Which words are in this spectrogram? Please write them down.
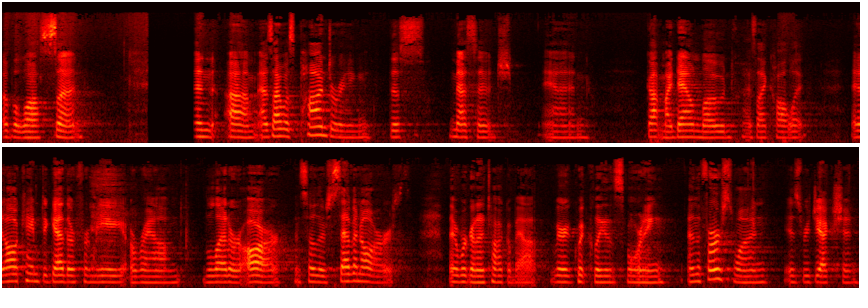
of the lost son. And um, as I was pondering this message and got my download, as I call it, it all came together for me around the letter R. And so there's seven R's that we're going to talk about very quickly this morning. And the first one is rejection.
